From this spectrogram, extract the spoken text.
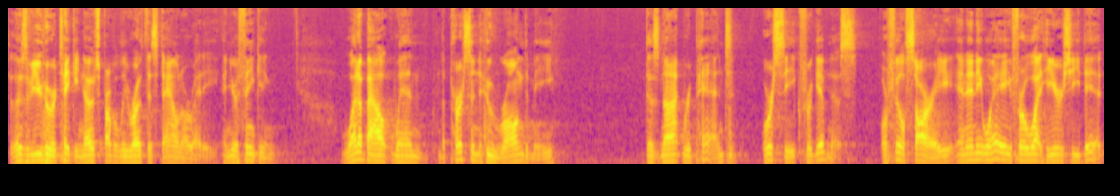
So, those of you who are taking notes probably wrote this down already, and you're thinking, what about when the person who wronged me does not repent or seek forgiveness or feel sorry in any way for what he or she did?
